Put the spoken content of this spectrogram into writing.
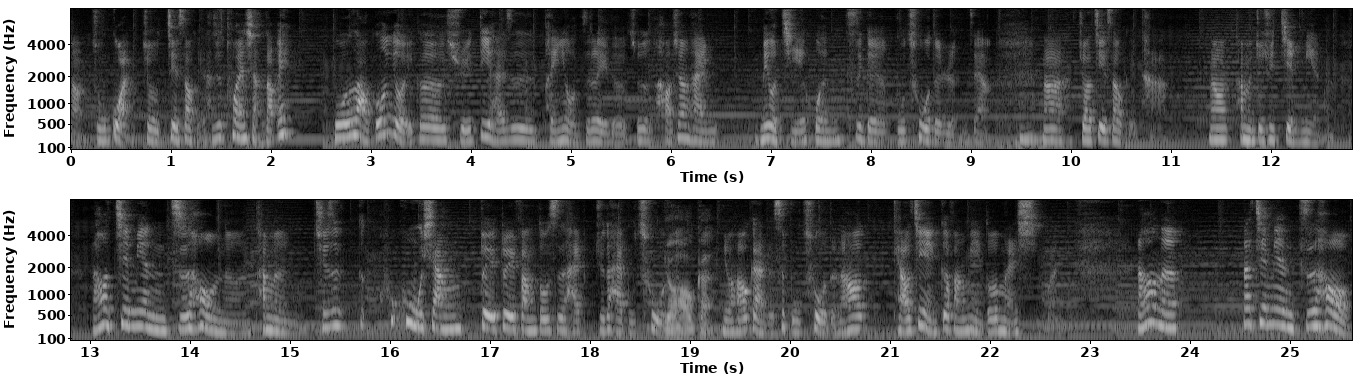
啊，主管就介绍给他，就突然想到，哎、欸，我老公有一个学弟还是朋友之类的，就是好像还没有结婚，是个不错的人这样，嗯、那就要介绍给他，然后他们就去见面了。然后见面之后呢，他们其实互互相对对方都是还觉得还不错的，有好感，有好感的是不错的。然后条件也各方面也都蛮喜欢。然后呢，那见面之后，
